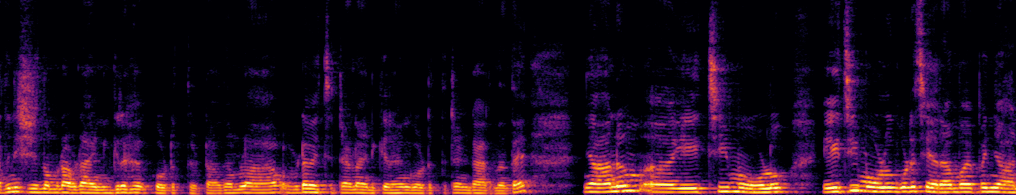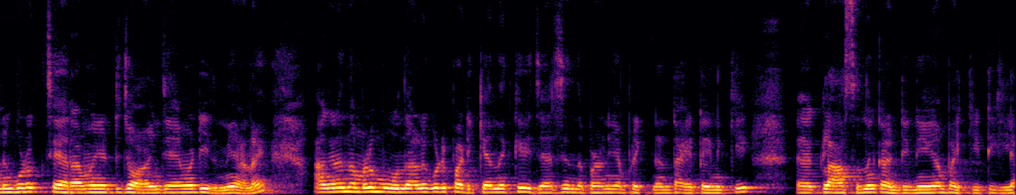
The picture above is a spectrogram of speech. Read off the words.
അതിനുശേഷം നമ്മുടെ അവിടെ അനുഗ്രഹം കൊടുത്തു കേട്ടോ നമ്മൾ അവിടെ വെച്ചിട്ടാണ് അനുഗ്രഹം കൊടുത്തിട്ടുണ്ടായിരുന്നത്. ഞാനും ഏച്ചി മോളും ഏച്ചി മോളും കൂടെ ചേരാൻ പോയപ്പോൾ ഞാനും കൂടെ ചേരാൻ വേണ്ടിയിട്ട് ജോയിൻ ചെയ്യാൻ വേണ്ടി ഇരുന്നതാണ്. അങ്ങനെ നമ്മൾ മൂന്നാളും കൂടി പഠിക്കാമെന്നൊക്കെ വിചാരിച്ച് നിന്നപ്പോഴാണ് ഞാൻ പ്രഗ്നന്റ് ആയിട്ട് എനിക്ക് ക്ലാസ് ഒന്നും കണ്ടിന്യൂ ചെയ്യാൻ പറ്റിയിട്ടില്ല.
